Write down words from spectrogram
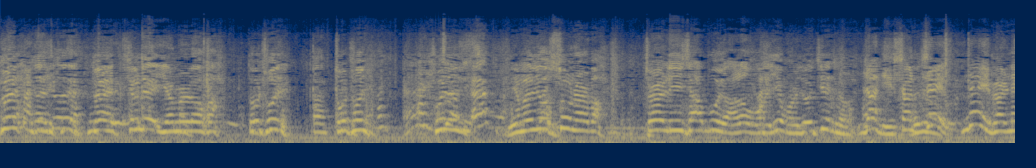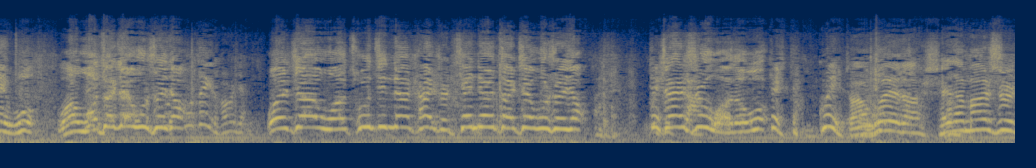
对对，听这爷们儿的话，都出去，都出去，出去，你们就送这儿吧，这儿离家不远了，我一会儿就进去了。让你上这那边那屋，我我在这屋睡觉，这头去。我这我从今天开始天天在这屋睡觉，这是我的屋。这是掌柜的，掌柜的，谁他妈是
